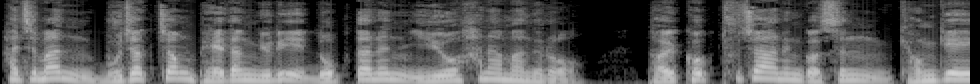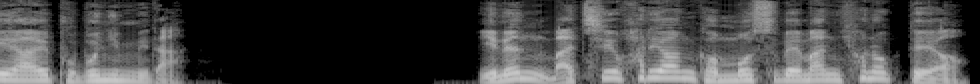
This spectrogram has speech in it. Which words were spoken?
하지만 무작정 배당률이 높다는 이유 하나만으로 덜컥 투자하는 것은 경계해야 할 부분입니다. 이는 마치 화려한 겉모습에만 현혹되어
